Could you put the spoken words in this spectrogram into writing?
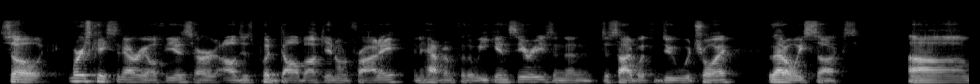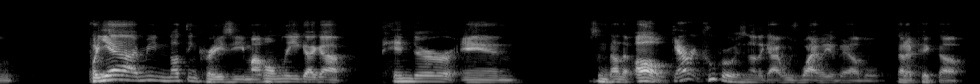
So worst case scenario, if he is hurt, I'll just put Dalbec in on Friday and have him for the weekend series, and then decide what to do with Choi. That always sucks. Um, but yeah, I mean, nothing crazy. My home league, I got Pinder and another. Oh, Garrett Cooper was another guy who's widely available that I picked up.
